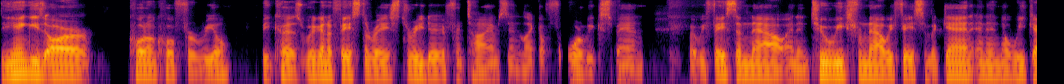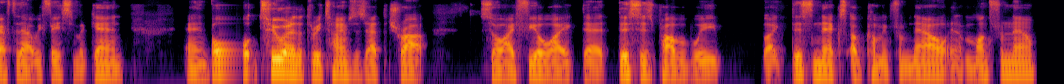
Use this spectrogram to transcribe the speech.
the Yankees are quote unquote for real because we're gonna face the Rays three different times in like a four week span. But we face them now, and in two weeks from now we face them again, and then a week after that we face them again, and both two out of the three times is at the Trop. So I feel like that this is probably like this next upcoming from now and a month from now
